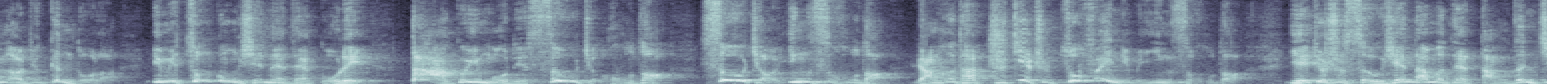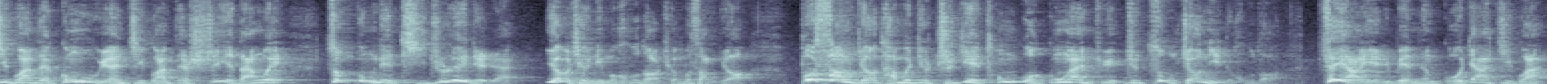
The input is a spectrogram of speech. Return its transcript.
恼就更多了，因为中共现在在国内。大规模的收缴护照，收缴英式护照，然后他直接是作废你们英式护照，也就是首先他们在党政机关、在公务员机关、在事业单位，中共的体制内的人要求你们护照全部上交，不上交他们就直接通过公安局去注销你的护照。这样也就变成国家机关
